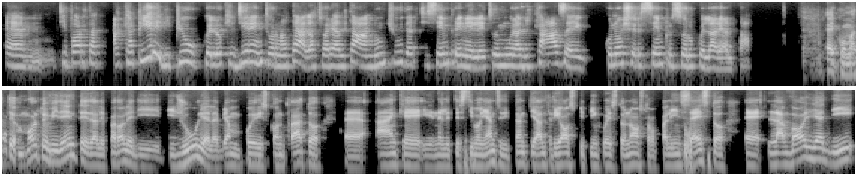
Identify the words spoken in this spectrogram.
ehm, ti porta a capire di più quello che gira intorno a te, la tua realtà, non chiuderti sempre nelle tue mura di casa e conoscere sempre solo quella realtà. Ecco Matteo, molto evidente dalle parole di, di Giulia, l'abbiamo poi riscontrato eh, anche nelle testimonianze di tanti altri ospiti in questo nostro palinsesto, eh, la voglia di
